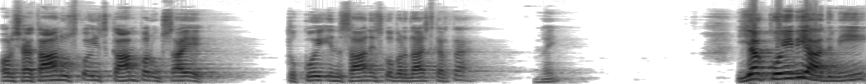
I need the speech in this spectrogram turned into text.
اور شیطان اس کو اس کام پر اکسائے تو کوئی انسان اس کو برداشت کرتا ہے؟ نہیں۔ یا کوئی بھی آدمی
